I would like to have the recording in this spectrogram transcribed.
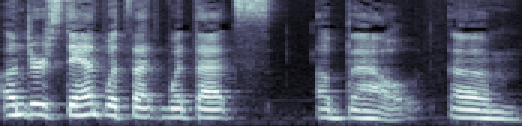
understand what that what that's about. Um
